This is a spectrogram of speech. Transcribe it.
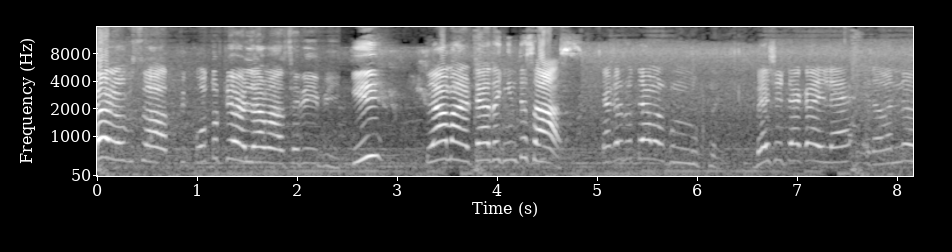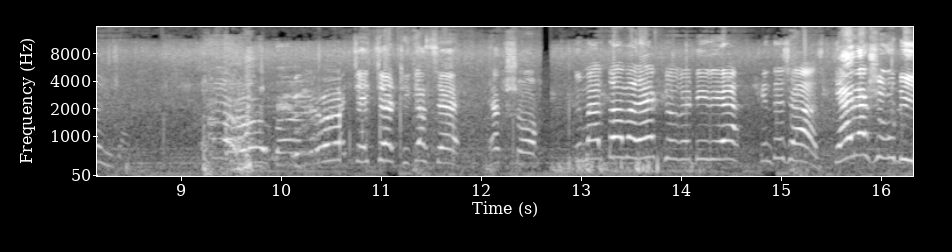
এ রমসা তুই কত টাকা হইলে আমার সেরিবি কি? তুই আমার টাকাটা কিনতে চাস? টাকার প্রতি আমার কোনো লোক নেই। বেশি টাকা এলে এটা অন্য হিসাব। আচ্ছা আচ্ছা ঠিক আছে একশো। তোমার তো আমার একশো কোটি দিয়ে কিনতে চাস? কেন একশো কোটি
